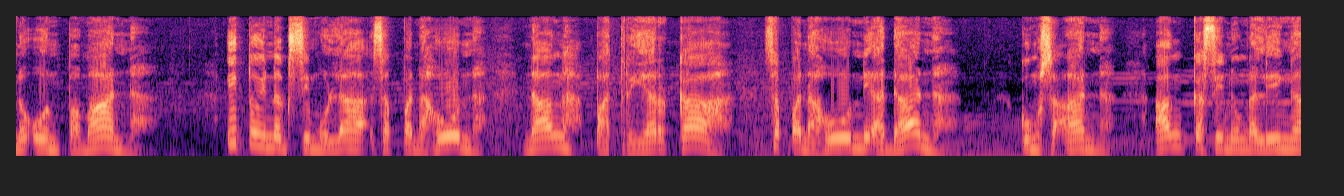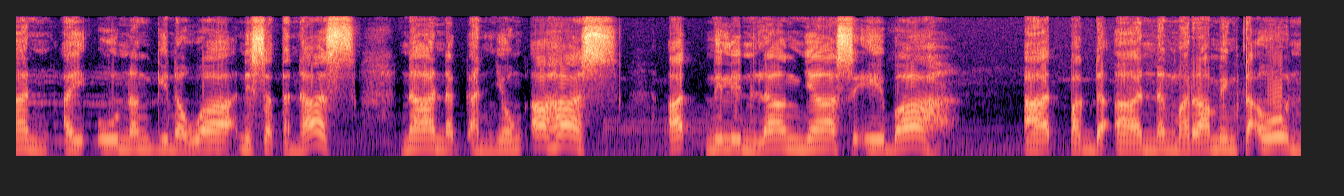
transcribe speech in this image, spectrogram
noon pa man. Ito'y nagsimula sa panahon ng patriarka sa panahon ni Adan kung saan ang kasinungalingan ay unang ginawa ni Satanas na nag-anyong ahas at nilinlang niya si Eva. At pagdaan ng maraming taon,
